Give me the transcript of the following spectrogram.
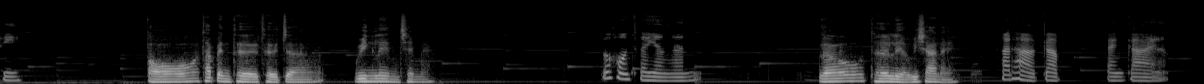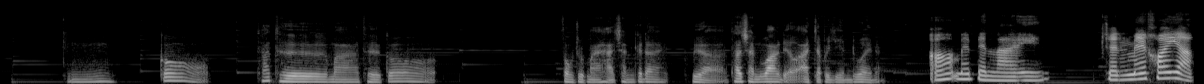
สิ อ๋อ ถ้าเป็นเธอเธอจะวิ่งเล่นใช่ไหม ก็คงจะอย่างนั้นแล้วเธอเหลือวิชาไหน คาถากับแปลงกายนะอืม ก็ถ้าเธอมาเธอก็ ส่งจดหมายหาฉันก็ได้เผื่อถ้าฉันว่างเดี๋ยวอาจจะไปเรียนด้วยนะ อ๋อไม่เป็นไร ฉันไม่ค่อยอยาก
